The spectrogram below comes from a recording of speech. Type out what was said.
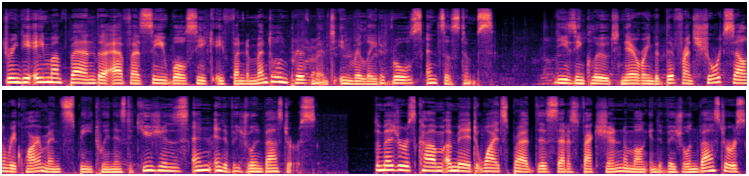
During the eight month ban, the FSC will seek a fundamental improvement in related rules and systems. These include narrowing the different short selling requirements between institutions and individual investors. The measures come amid widespread dissatisfaction among individual investors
